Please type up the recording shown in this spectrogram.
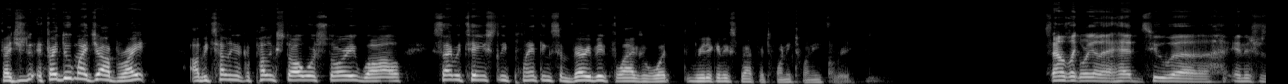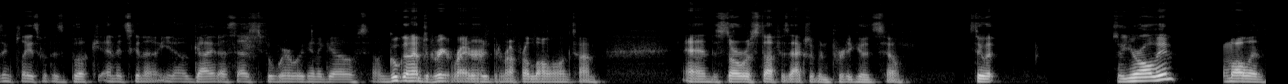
If I if I do my job right, I'll be telling a compelling Star Wars story while simultaneously planting some very big flags of what reader can expect for 2023. Sounds like we're gonna head to uh, an interesting place with this book, and it's gonna, you know, guide us as to where we're gonna go. So Guggenheim's a great writer; has been around for a long, long time, and the Star Wars stuff has actually been pretty good. So let's do it. So you're all in? I'm all in.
